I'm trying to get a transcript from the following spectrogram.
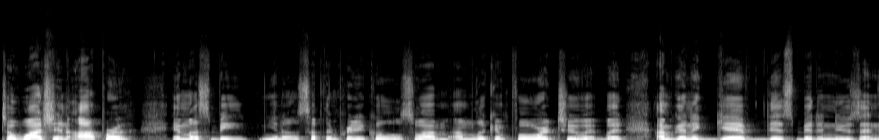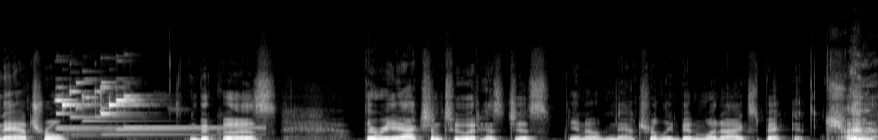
to watch an opera, it must be, you know, something pretty cool. So I'm, I'm looking forward to it. But I'm going to give this bit of news a natural because the reaction to it has just you know naturally been what I expected. Sure.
